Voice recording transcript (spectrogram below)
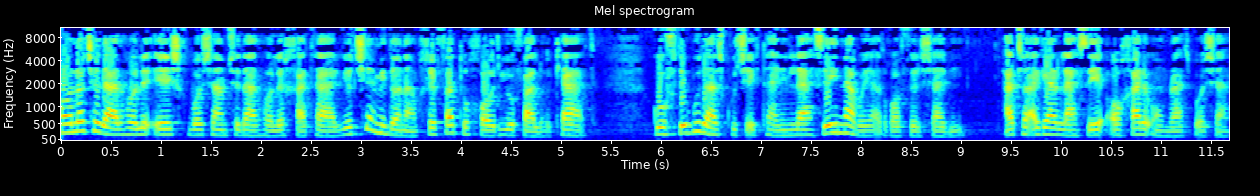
حالا چه در حال عشق باشم چه در حال خطر یا چه می‌دانم خفت و خاری و فلاکت؟ گفته بود از کوچکترین لحظه ای نباید غافل شوی حتی اگر لحظه آخر عمرت باشد.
